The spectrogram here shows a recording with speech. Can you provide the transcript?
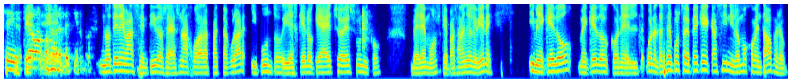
Sí, Si es que, no vamos a eh, repetir, pues. no tiene más sentido, o sea, es una jugadora espectacular y punto. Y es que lo que ha hecho es único. Veremos qué pasa el año que viene. Y me quedo, me quedo con el, bueno, el tercer puesto de Peque casi ni lo hemos comentado, pero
